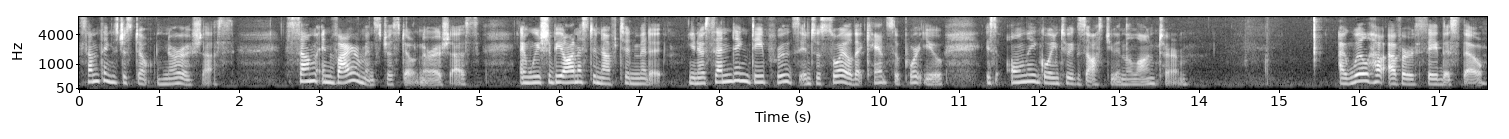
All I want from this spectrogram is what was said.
Some things just don't nourish us. Some environments just don't nourish us. And we should be honest enough to admit it. You know, sending deep roots into soil that can't support you is only going to exhaust you in the long term. I will, however, say this though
